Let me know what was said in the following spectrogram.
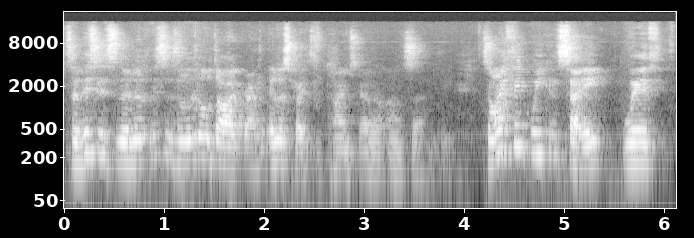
so this, is the, this is a little diagram that illustrates the timescale and uncertainty. So I think we can say with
